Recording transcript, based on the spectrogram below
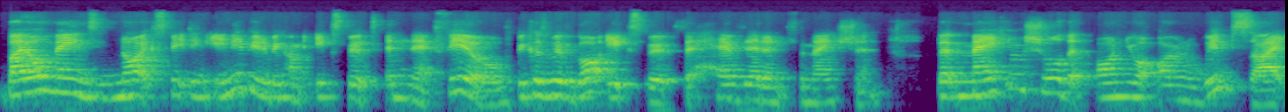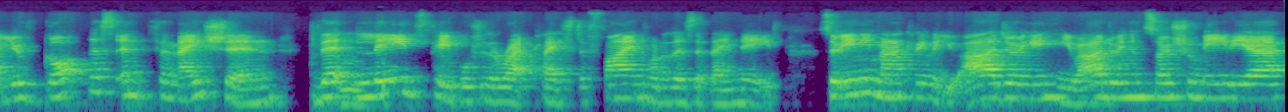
By all means, not expecting any of you to become experts in that field because we've got experts that have that information. But making sure that on your own website, you've got this information that mm. leads people to the right place to find what it is that they need. So, any marketing that you are doing, anything you are doing in social media,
